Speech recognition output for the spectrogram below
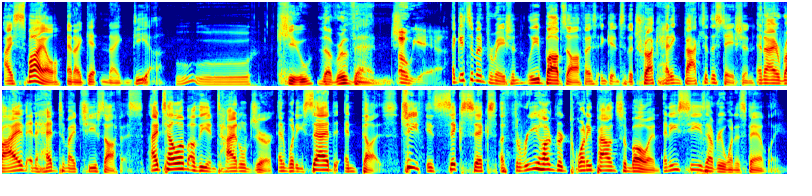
I smile and I get an idea. Ooh. Cue the revenge. Oh yeah. I get some information, leave Bob's office, and get into the truck heading back to the station. And I arrive and head to my chief's office. I tell him of the entitled jerk and what he said and does. Chief is 6'6, a 320 pound Samoan, and he sees everyone as family.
